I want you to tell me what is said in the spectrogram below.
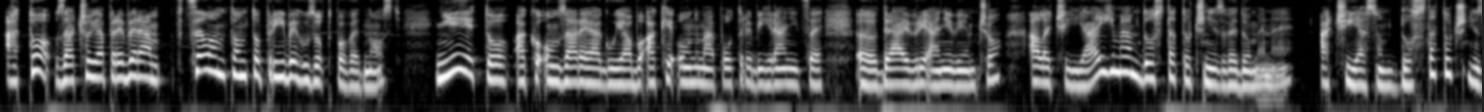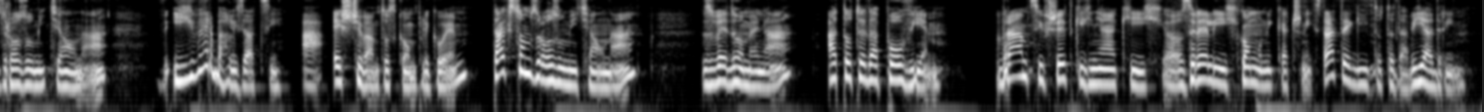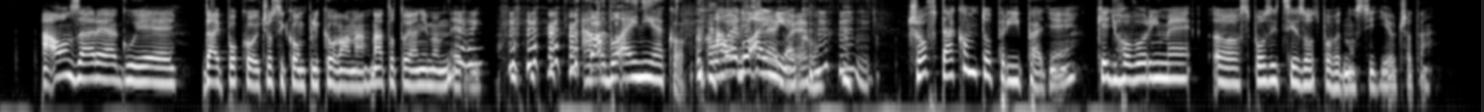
a to, za čo ja preberám v celom tomto príbehu zodpovednosť, nie je to, ako on zareaguje, alebo aké on má potreby, hranice, e, drivery a neviem čo, ale či ja ich mám dostatočne zvedomené a či ja som dostatočne zrozumiteľná v ich verbalizácii. A ešte vám to skomplikujem. Tak som zrozumiteľná, zvedomená a to teda poviem. V rámci všetkých nejakých e, zrelých komunikačných stratégií to teda vyjadrím. A on zareaguje, daj pokoj, čo si komplikovaná, na toto ja nemám nervy. Alebo aj nejako. Alebo aj nejako. Čo v takomto prípade, keď hovoríme uh, z pozície zodpovednosti dievčata?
